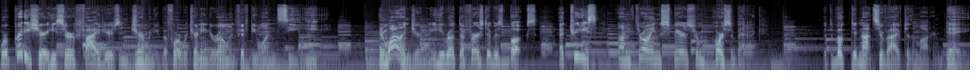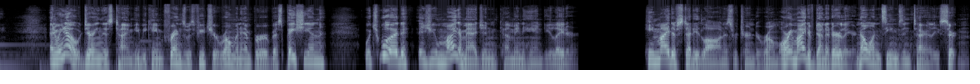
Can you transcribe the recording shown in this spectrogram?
We're pretty sure he served five years in Germany before returning to Rome in 51 CE. And while in Germany, he wrote the first of his books, a treatise on throwing spears from horseback. But the book did not survive to the modern day. And we know during this time he became friends with future Roman Emperor Vespasian, which would, as you might imagine, come in handy later. He might have studied law on his return to Rome, or he might have done it earlier. No one seems entirely certain.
